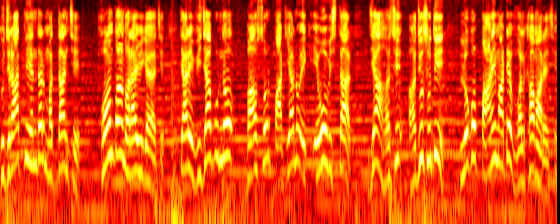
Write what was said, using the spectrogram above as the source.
ગુજરાતની અંદર મતદાન છે. ફોર્મ પણ ભરાવી ગયા છે. ત્યારે વિજાપુરનો ભાવસોર પાટિયાનો એક એવો વિસ્તાર જ્યાં હજી હજુ સુધી લોકો પાણી માટે વલખા મારે છે.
